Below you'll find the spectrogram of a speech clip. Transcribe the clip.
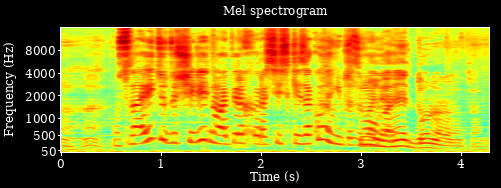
Ага. Установить, удочерить, ну, во-первых, российские законы не Ну, позволяют. нанять донора там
